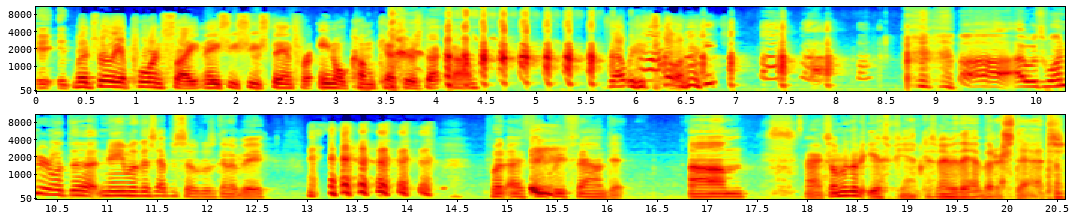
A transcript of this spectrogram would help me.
it, it But it's really a porn site, and ACC stands for analcumcatchers.com. Is that what you're telling me? I was wondering what the name of this episode was going to be. but I think we found it. Um, all right, so I'm going to go to ESPN because maybe they have better stats.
